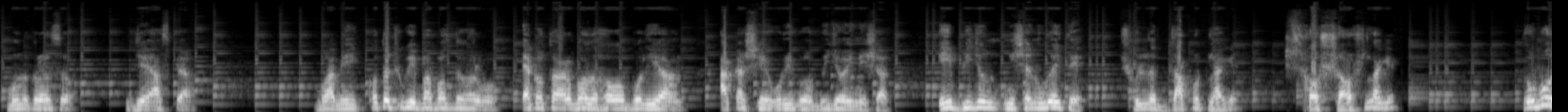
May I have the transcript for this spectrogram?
মনে করছ যে আজকে বা আমি কতটুকুই বা বলতে পারব একতার বল হব বলিয়ান। আকাশে উড়িব বিজয় নিশান। এই বিজন নিশান উড়াইতে শরীরের দাপট লাগে সাহস লাগে। তবুও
